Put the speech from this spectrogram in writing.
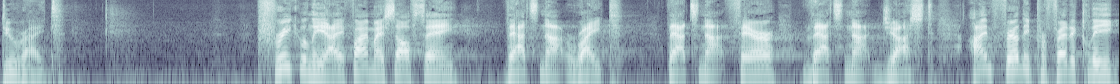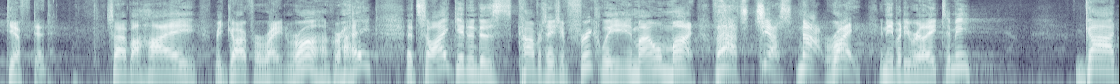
Do right. Frequently, I find myself saying, That's not right. That's not fair. That's not just. I'm fairly prophetically gifted. So I have a high regard for right and wrong, right? And so I get into this conversation frequently in my own mind. That's just not right. Anybody relate to me? God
